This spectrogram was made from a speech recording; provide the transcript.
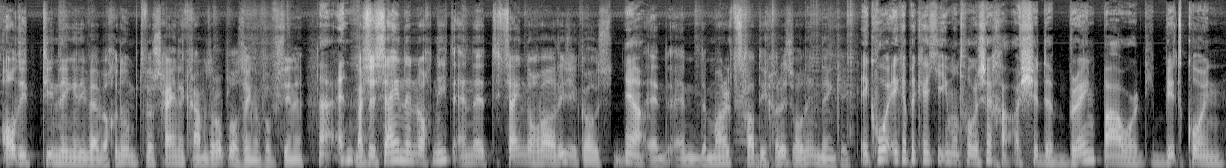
al die tien dingen die we hebben genoemd, waarschijnlijk gaan we er oplossingen voor verzinnen. nou, en, Maar ze zijn er nog niet en het zijn nog wel risico's. Ja. En, en de markt schat die gerust wel in, denk ik. ik, hoor, ik heb een keertje iemand horen zeggen, als je de brainpower die bitcoin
